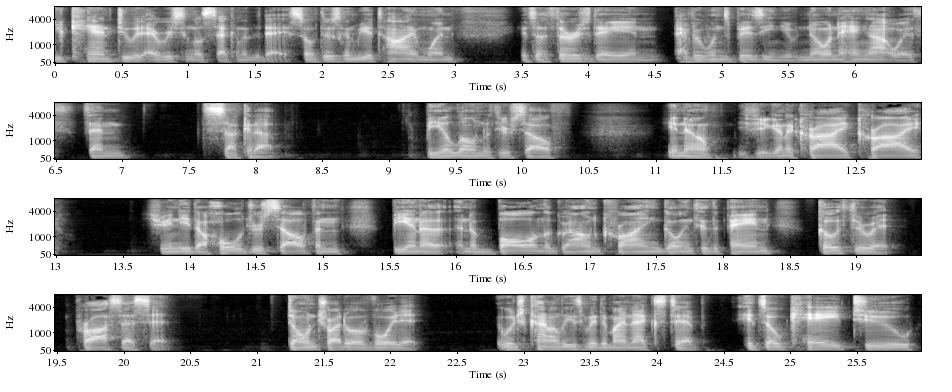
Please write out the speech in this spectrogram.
you can't do it every single second of the day. So if there's going to be a time when it's a Thursday and everyone's busy and you have no one to hang out with, then suck it up. Be alone with yourself. You know, if you're going to cry, cry. If you need to hold yourself and be in a, in a ball on the ground crying, going through the pain, go through it, process it. Don't try to avoid it, which kind of leads me to my next tip. It's okay to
